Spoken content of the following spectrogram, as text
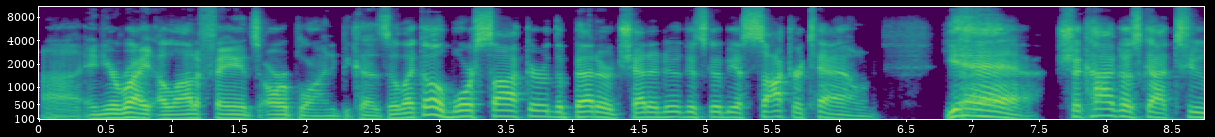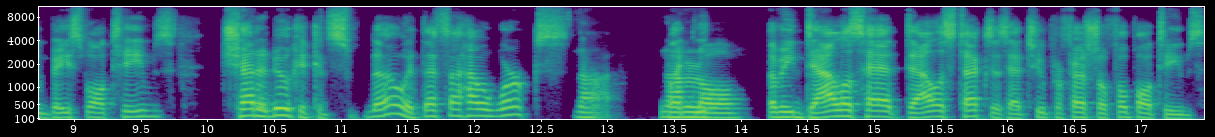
Uh, and you're right. A lot of fans are blind because they're like, "Oh, more soccer, the better." Chattanooga is going to be a soccer town. Yeah, Chicago's got two baseball teams. Chattanooga can no, that's not how it works. It's not. Not like, at all. I mean, Dallas had Dallas, Texas had two professional football teams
